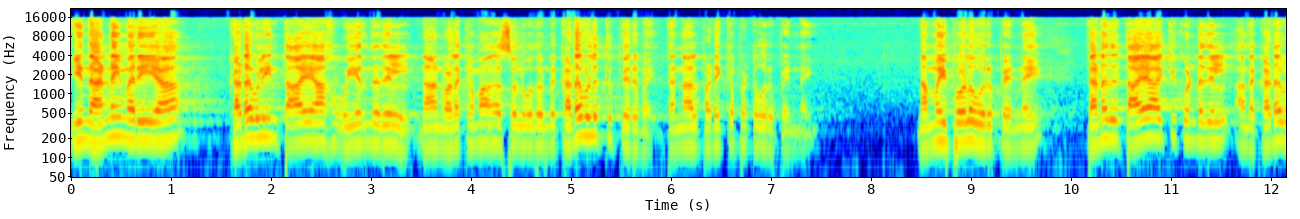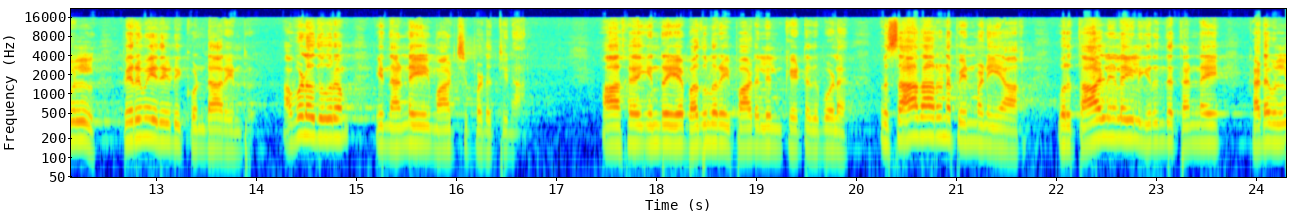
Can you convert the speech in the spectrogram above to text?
இந்த அன்னை மரியா கடவுளின் தாயாக உயர்ந்ததில் நான் வழக்கமாக சொல்வதுண்டு கடவுளுக்கு பெருமை. தன்னால் படைக்கப்பட்ட ஒரு பெண்ணை நம்மை போல ஒரு பெண்ணை தனது தாயாக்கி கொண்டதில் அந்த கடவுள் பெருமை தேடிக் கொண்டார் என்று. அவ்வளவு தூரம் இந்த அன்னையை மாட்சிப்படுத்தினார். ஆக இன்றைய பதிலுரை பாடலில் கேட்டது போல ஒரு சாதாரண பெண்மணியாக ஒரு தாழ்நிலையில் இருந்த தன்னை கடவுள்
